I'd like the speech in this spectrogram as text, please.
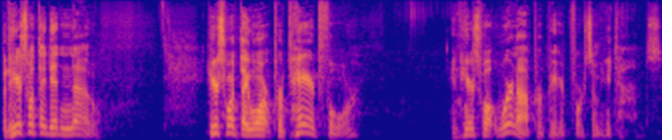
But here's what they didn't know. Here's what they weren't prepared for, and here's what we're not prepared for so many times.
